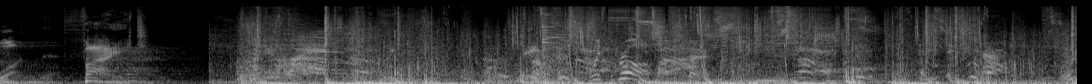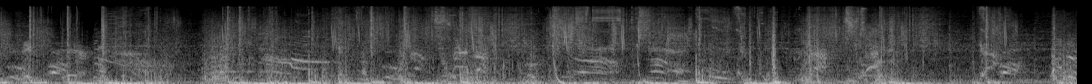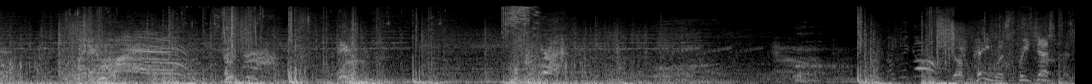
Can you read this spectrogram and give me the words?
one. Fight! Withdraw, monster! Your pain was predestined.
